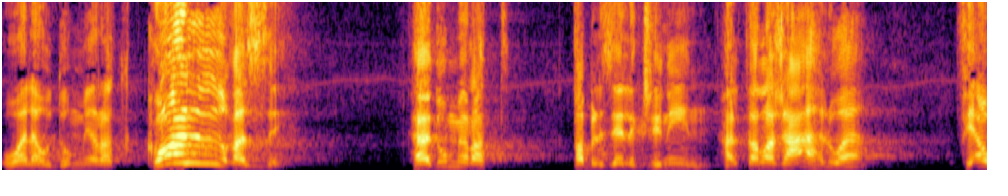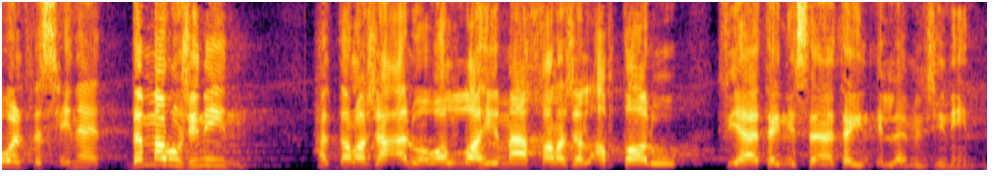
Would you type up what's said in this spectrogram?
ولو دمرت كل غزة. ها دمرت قبل ذلك جنين. هل تراجع أهلها؟ في أول التسعينات دمروا جنين. هل تراجع أهلها؟ والله ما خرج الأبطال في هاتين السنتين إلا من جنين.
